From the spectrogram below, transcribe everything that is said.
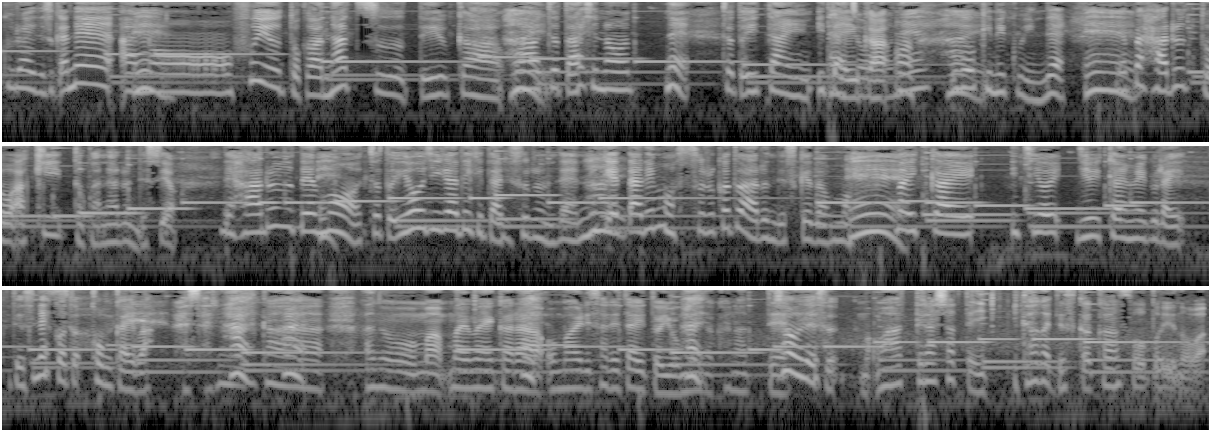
ぐらいですかね、あの、えー、冬とか夏っていうか、はい、ちょっと足のね、ちょっと痛い痛いか、ね。うん、動きにくいんで、はい、やっぱり春と秋とかなるんですよ。で春でもちょっと用事ができたりするんで、抜けたりもすることはあるんですけども、はい、まあ1回一応11回目ぐらいですね、こと今回は。いらっしゃすか。はい、あのまあ前々からお参りされたいという思いがかなって、そうです。ま、回ってらっしゃっていかがですか感想というのは？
